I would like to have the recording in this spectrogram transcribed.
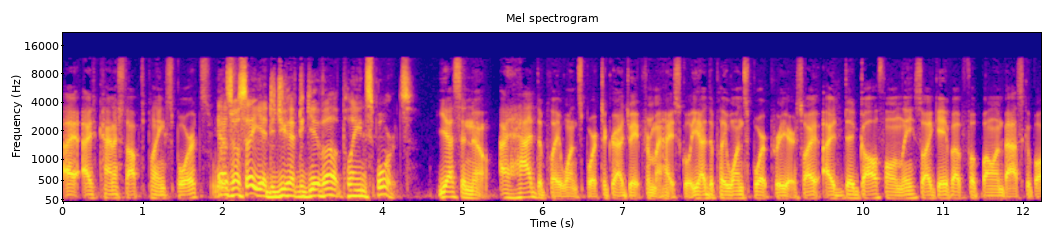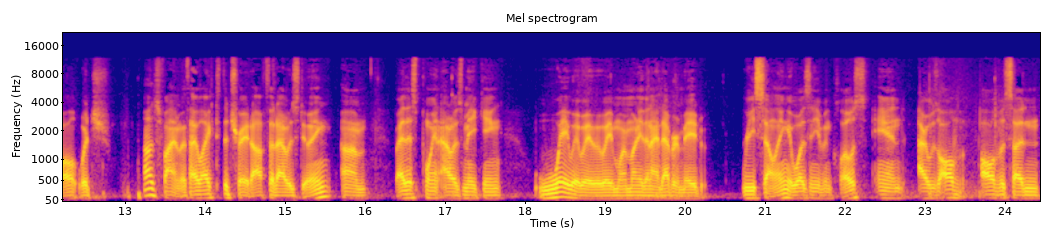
I, I kind of stopped playing sports. Yeah, I was going to say, yeah, did you have to give up playing sports? Yes and no. I had to play one sport to graduate from my high school. You had to play one sport per year. So I, I did golf only. So I gave up football and basketball, which I was fine with. I liked the trade off that I was doing. Um, by this point, I was making way, way, way, way, way more money than I'd ever made reselling. It wasn't even close. And I was all, all of a sudden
